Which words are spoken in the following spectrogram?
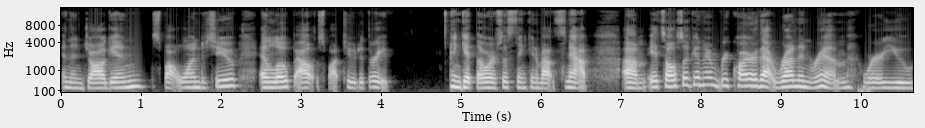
and then jog in spot one to two and lope out spot two to three and get the horses thinking about snap. Um, it's also going to require that run and rim where you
